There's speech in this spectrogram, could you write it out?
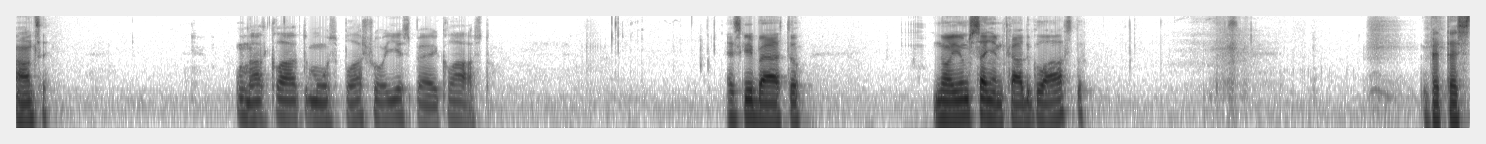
Anci. Un atklātu mūsu plašo iespēju klāstu. Es gribētu no jums saņemt kādu glāstu. bet es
